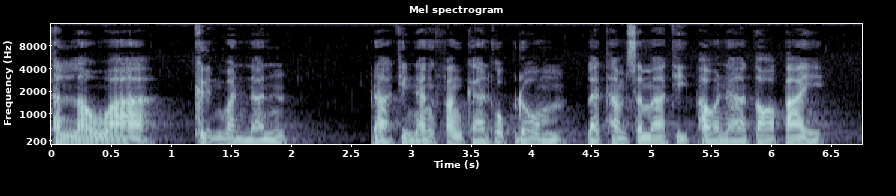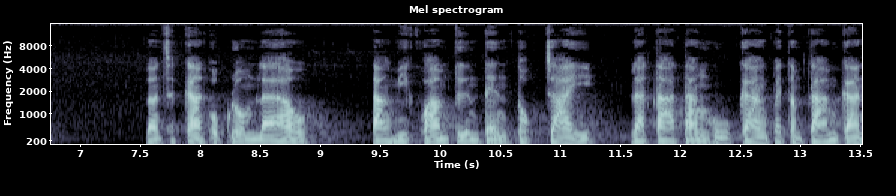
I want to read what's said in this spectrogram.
ท่านเล่าว่า คืนวันนั้น พระที่นั่งฟังการอบรมและทำสมาธิภาวนาต่อไป หลังจากการอบรมแล้ว ต่างมีความตื่นเต้นตกใจและตาตั้งหูกลางไปตามๆกัน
